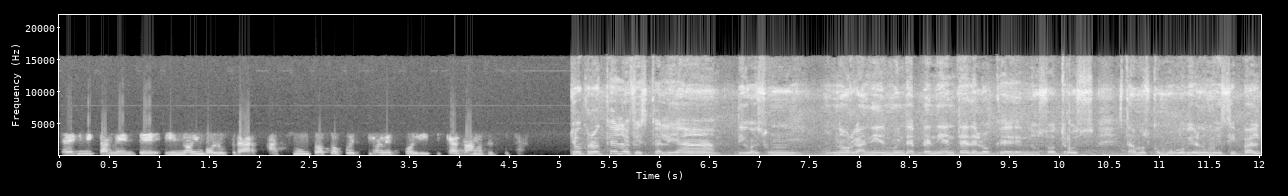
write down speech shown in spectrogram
técnicamente y no involucrar asuntos o cuestiones políticas. Vamos a escuchar. Yo creo que la Fiscalía, digo, es un, un organismo independiente de lo que nosotros estamos como gobierno municipal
